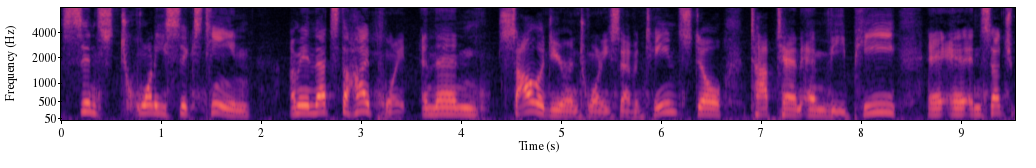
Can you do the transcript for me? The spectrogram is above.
since 2016 I mean, that's the high point. And then solid year in 2017, still top 10 MVP and, and such,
